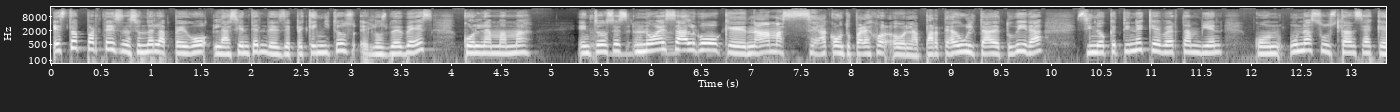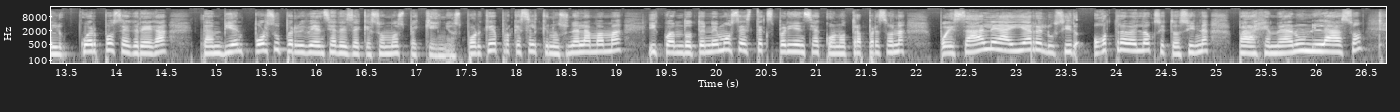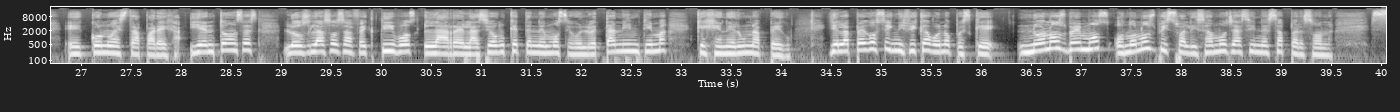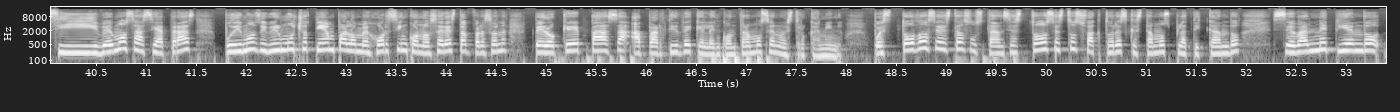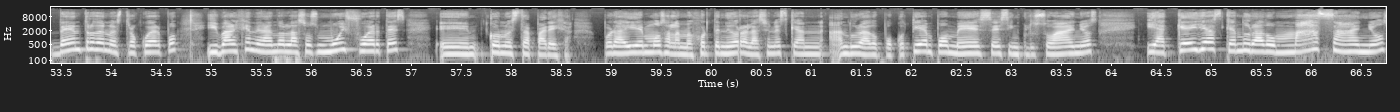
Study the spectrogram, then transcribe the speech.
Esta parte de sensación del apego la sienten desde pequeñitos eh, los bebés con la mamá. Entonces, no es algo que nada más sea con tu pareja o en la parte adulta de tu vida, sino que tiene que ver también con una sustancia que el cuerpo segrega también por supervivencia desde que somos pequeños. ¿Por qué? Porque es el que nos une a la mamá y cuando tenemos esta experiencia con otra persona, pues sale ahí a relucir otra vez la oxitocina para generar un lazo eh, con nuestra pareja. Y entonces los lazos afectivos, la relación que tenemos se vuelve tan íntima que genera un apego. Y el apego significa, bueno, pues que no nos vemos o no nos visualizamos ya sin esa persona. Si vemos hacia atrás, pudimos vivir mucho tiempo a lo mejor sin conocer a esta persona, pero ¿qué pasa a partir de que la encontramos en nuestro camino? Pues todas estas sustancias, todos estos factores que estamos platicando se van metiendo dentro de nuestro cuerpo y van generando lazos muy fuertes eh, con nuestra pareja. Por ahí hemos a lo mejor tenido relaciones que han, han durado poco tiempo, meses, incluso años, y aquellas que han durado más años,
